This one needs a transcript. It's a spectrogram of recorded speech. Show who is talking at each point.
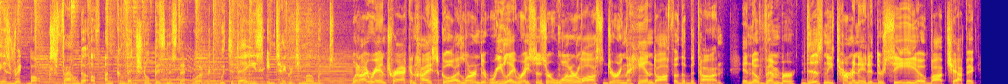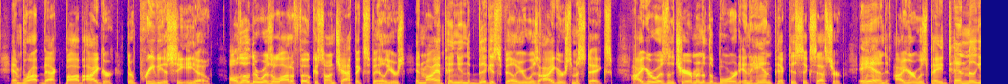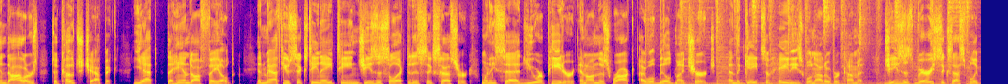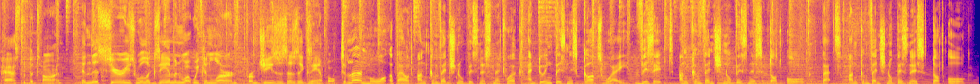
Speaker 1: Here's Rick Boxx, founder of Unconventional Business Network, with today's Integrity Moment.
Speaker 2: When I ran track in high school, I learned that relay races are won or lost during the handoff of the baton. In November, Disney terminated their CEO, Bob Chapek, and brought back Bob Iger, their previous CEO. Although there was a lot of focus on Chapek's failures, in my opinion, the biggest failure was Iger's mistakes. Iger was the chairman of the board and handpicked his successor, and Iger was paid $10 million to coach Chapek, yet the handoff failed. In Matthew 16, 18, Jesus selected his successor when he said, You are Peter, and on this rock I will build my church, and the gates of Hades will not overcome it. Jesus very successfully passed the baton. In this series, we'll examine what we can learn from Jesus' example.
Speaker 1: To learn more about Unconventional Business Network and doing business God's way, visit unconventionalbusiness.org. That's unconventionalbusiness.org.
